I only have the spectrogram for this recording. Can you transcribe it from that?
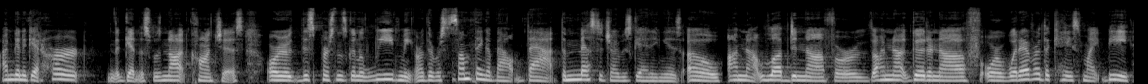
I'm going to get hurt again, this was not conscious, or this person's going to leave me, or there was something about that. The message I was getting is, oh, I'm not loved enough, or I'm not good enough, or whatever the case might be.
